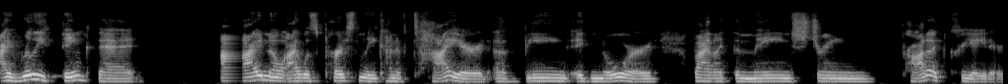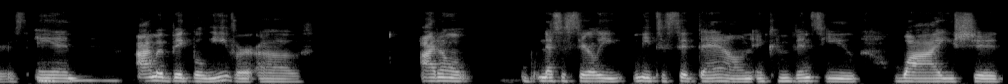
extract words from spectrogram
I really think that I know I was personally kind of tired of being ignored by like the mainstream product creators. And mm-hmm. I'm a big believer of I don't necessarily need to sit down and convince you why you should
